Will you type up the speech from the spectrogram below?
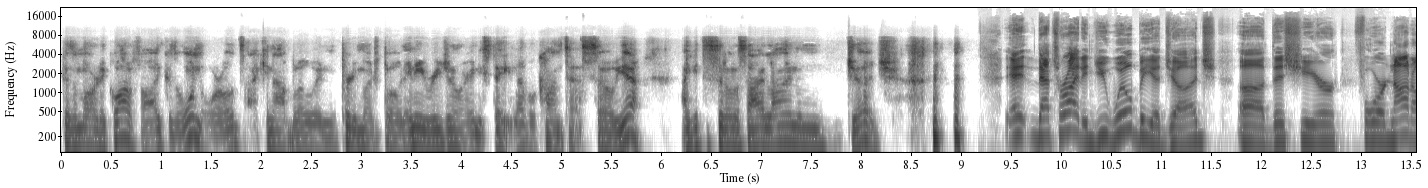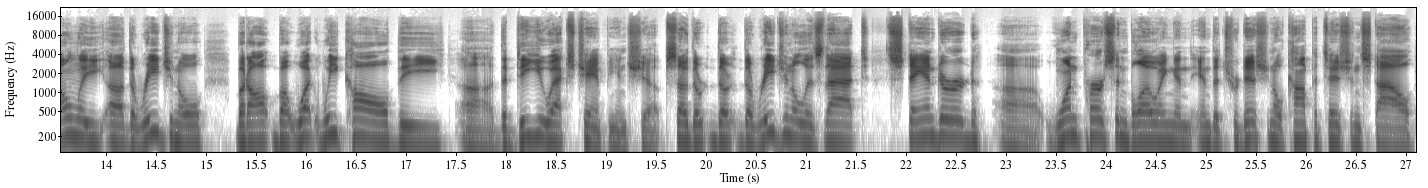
because I'm already qualified because I won the worlds. I cannot blow in pretty much blow in any regional or any state level contest. So yeah, I get to sit on the sideline and judge. It, eh, that's right, and you will be a judge uh, this year for not only uh, the regional, but all, but what we call the uh, the DUX championship. So the, the the regional is that standard uh, one person blowing in, in the traditional competition style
